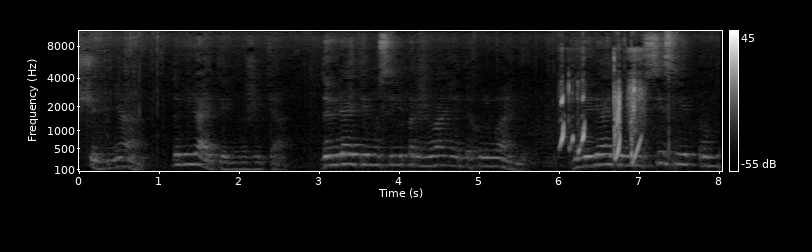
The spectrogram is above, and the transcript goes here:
Щодня довіряйте йому життя, довіряйте йому свої переживання та хвилювання, довіряйте йому всі свої проблеми.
